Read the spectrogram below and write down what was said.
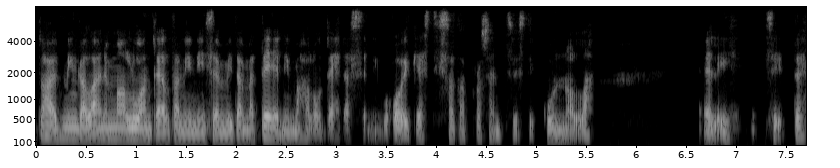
tai että minkälainen mä oon luonteeltani, niin se mitä mä teen, niin mä haluan tehdä sen niin oikeasti sataprosenttisesti kunnolla. Eli sitten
